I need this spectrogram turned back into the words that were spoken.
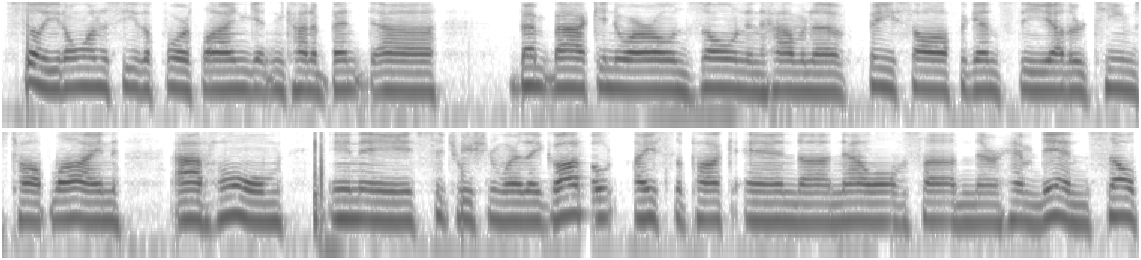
still, you don't want to see the fourth line getting kind of bent. Uh, bent back into our own zone and having to face off against the other team's top line at home in a situation where they got out, ice the puck, and uh, now all of a sudden they're hemmed in. So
